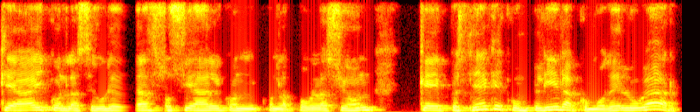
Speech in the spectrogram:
que hay con la seguridad social, con, con la población, que pues tiene que cumplir a como dé lugar.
